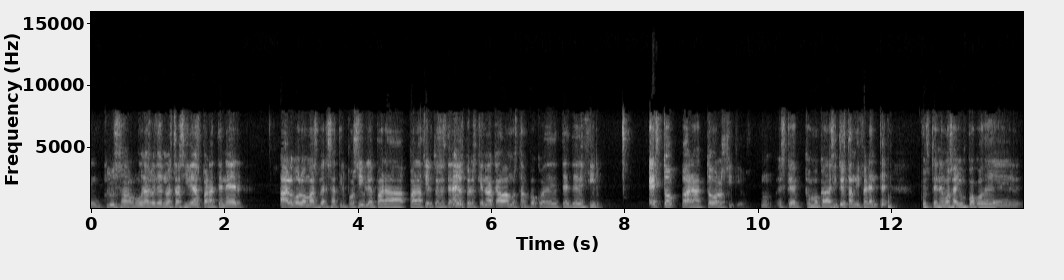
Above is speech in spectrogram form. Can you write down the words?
incluso algunas veces nuestras ideas para tener algo lo más versátil posible para, ciertos escenarios, pero es que no acabamos tampoco de, decir esto para todos los sitios. Es que como cada sitio es tan diferente, pues tenemos ahí un poco de...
